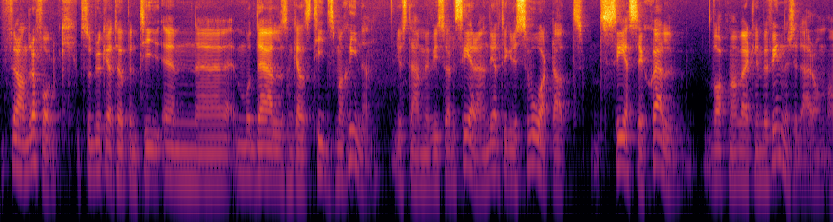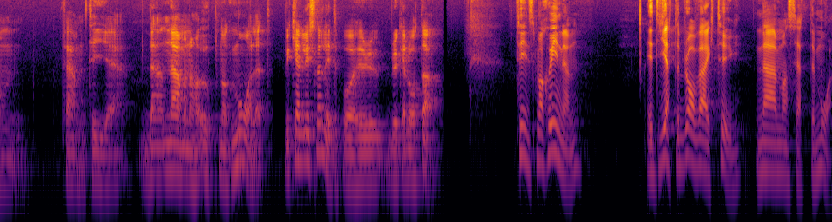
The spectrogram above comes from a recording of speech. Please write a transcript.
för andra folk så brukar jag ta upp en, en eh, modell som kallas tidsmaskinen. Just det här med visualisera. En del tycker det är svårt att se sig själv, vart man verkligen befinner sig där om, om fem, tio, när man har uppnått målet. Vi kan lyssna lite på hur det brukar låta. Tidsmaskinen är ett jättebra verktyg när man sätter mål.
